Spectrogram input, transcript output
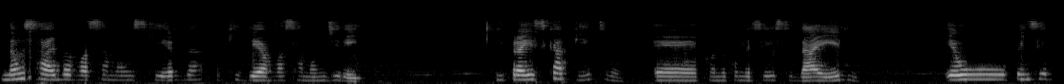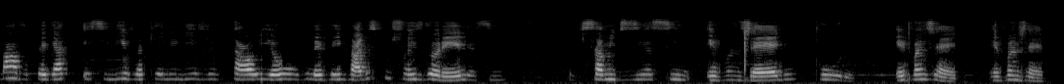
Não saiba a vossa mão esquerda o que dê a vossa mão direita. E para esse capítulo, é, quando eu comecei a estudar ele, eu pensei, bah, vou pegar esse livro, aquele livro e tal, e eu levei vários puxões de orelha, assim, porque só me dizia assim, evangelho puro, evangelho, evangelho.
